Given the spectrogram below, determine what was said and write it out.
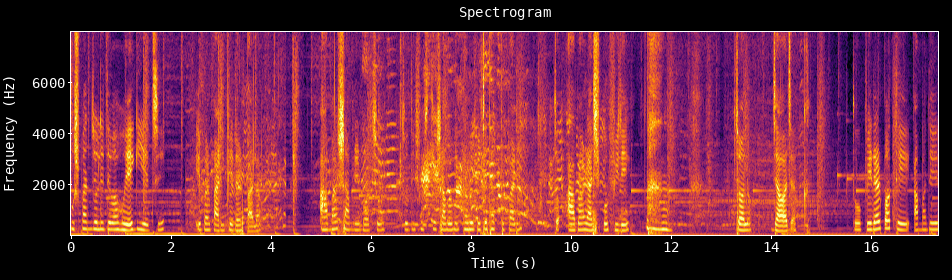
পুষ্পাঞ্জলি দেওয়া হয়ে গিয়েছে, এবার বাড়ি ফেরার পালা। আবার সামনের বছর যদি সুস্থ স্বাভাবিকভাবে বেঁচে থাকতে পারি, তো আবার আসব ফিরে। চলো, যাওয়া যাক। তো ফেরার পথে আমাদের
